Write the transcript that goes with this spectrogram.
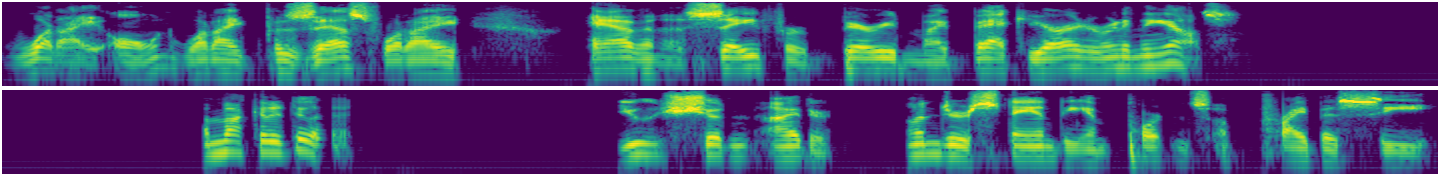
what I own, what I possess, what I have in a safe or buried in my backyard or anything else. I'm not going to do it. You shouldn't either. Understand the importance of privacy.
